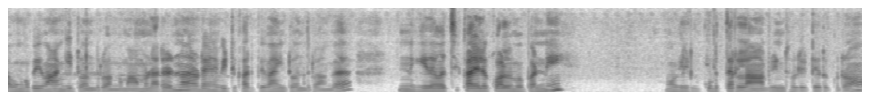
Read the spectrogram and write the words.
அவங்க போய் வாங்கிட்டு வந்துடுவாங்க மாமனார் ரெண்டு நாளோட வீட்டுக்கார் போய் வாங்கிட்டு வந்துடுவாங்க இன்றைக்கி இதை வச்சு காலையில் குழம்பு பண்ணி அவங்களுக்கு கொடுத்துர்லாம் அப்படின்னு சொல்லிட்டு இருக்கிறோம்.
